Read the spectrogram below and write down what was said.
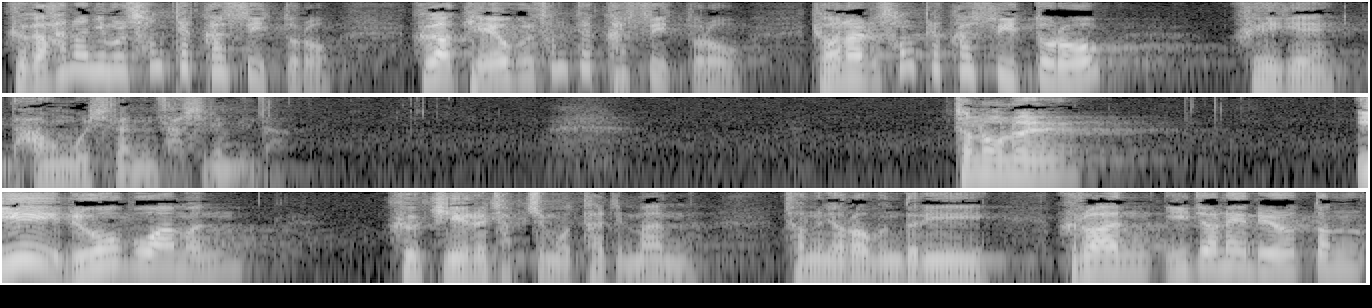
그가 하나님을 선택할 수 있도록 그가 개혁을 선택할 수 있도록 변화를 선택할 수 있도록 그에게 나온 것이라는 사실입니다. 저는 오늘 이 르호보암은 그 기회를 잡지 못하지만 저는 여러분들이 그러한 이전에 내렸던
